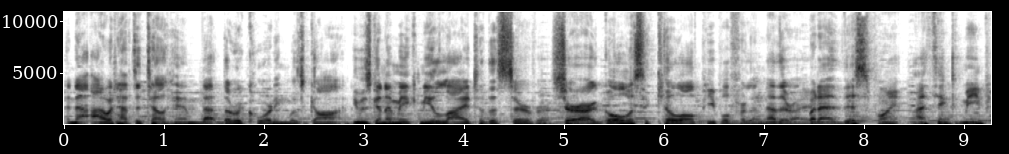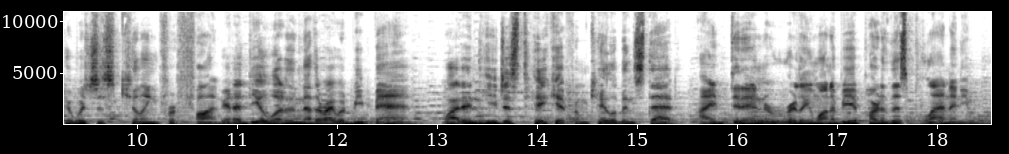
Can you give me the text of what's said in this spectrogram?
and that I would have to tell him that the recording was gone. He was gonna make me lie to the server. Sure, our goal was to kill all people for the netherite, but at this point, I think ManePear was just killing for fun. We had a deal where the netherite would be banned, Why didn't he just take it from Caleb instead? I didn't really want to be a part of this plan anymore.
